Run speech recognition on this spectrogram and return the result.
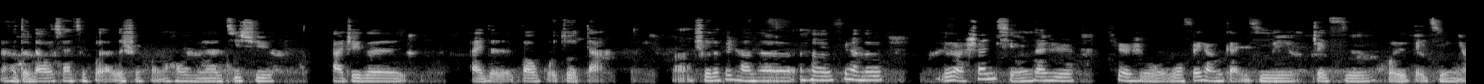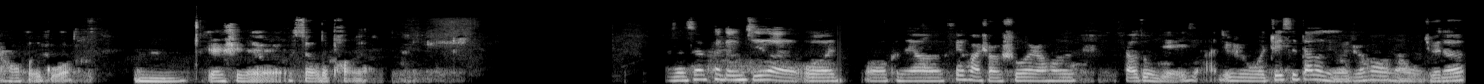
然后等到我下次回来的时候，然后我们要继续把这个爱的包裹做大，啊，说的非常的 非常的有点煽情，但是确实我我非常感激这次回北京，然后回国，嗯，认识所有的朋友。我现在快登机了，我我可能要废话少说，然后。小总结一下，就是我这次到了纽约之后呢，我觉得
